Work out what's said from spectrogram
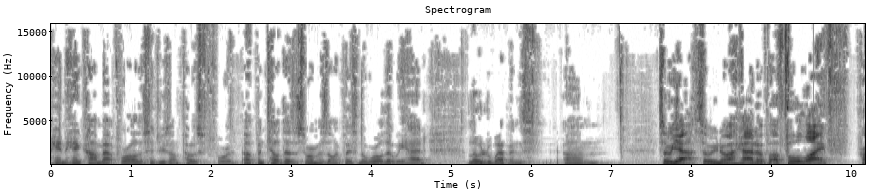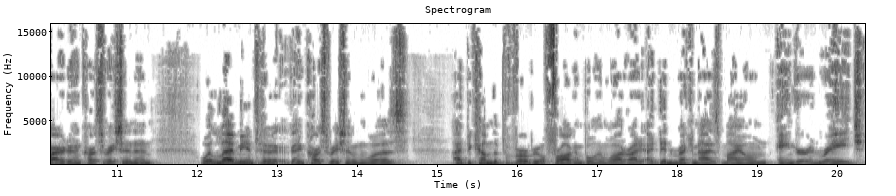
hand-to-hand combat for all the centuries on post. For up until Desert Storm was the only place in the world that we had loaded weapons. Um, so yeah, so you know I had a, a full life prior to incarceration and what led me into incarceration was I'd become the proverbial frog in boiling water. I, I didn't recognize my own anger and rage.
